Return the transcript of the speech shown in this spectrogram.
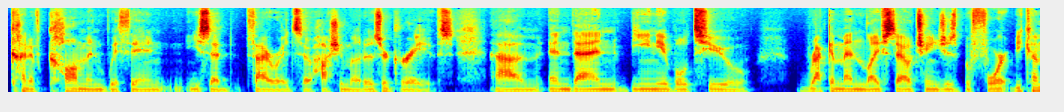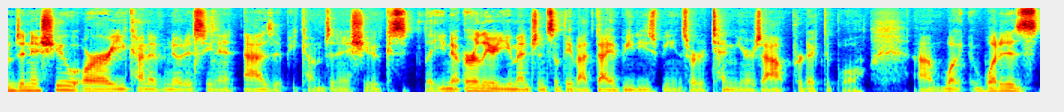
kind of common within you said thyroid so hashimoto's or graves. Um, and then being able to recommend lifestyle changes before it becomes an issue or are you kind of noticing it as it becomes an issue? Because you know earlier you mentioned something about diabetes being sort of 10 years out predictable. Um, what what is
